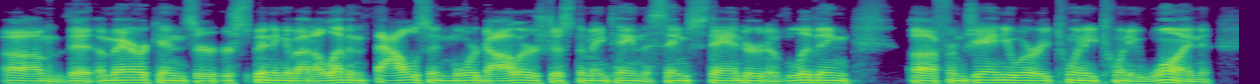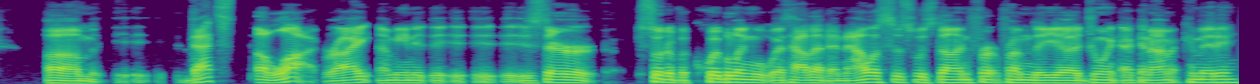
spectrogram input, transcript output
um, that Americans are, are, spending about eleven thousand more dollars just to maintain the same standard of living uh, from January 2021 um, that's a lot, right? I mean, is there sort of equivalent with how that analysis was done for, from the uh, Joint Economic Committee?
